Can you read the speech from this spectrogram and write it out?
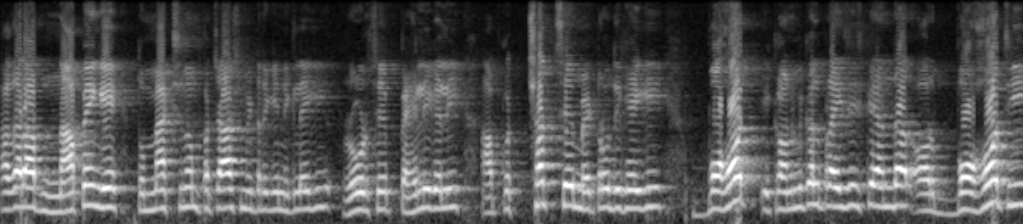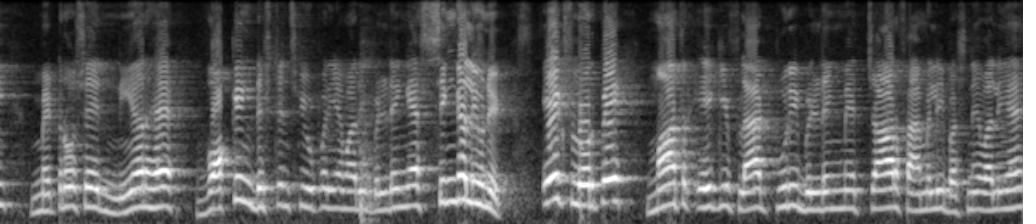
अगर आप नापेंगे तो मैक्सिमम 50 मीटर की निकलेगी, रोड से पहली गली, आपको छत से मेट्रो दिखेगी। बहुत इकोनॉमिकल प्राइजेस के अंदर और बहुत ही मेट्रो से नियर है। वॉकिंग डिस्टेंस के ऊपर ये हमारी बिल्डिंग है सिंगल यूनिट एक फ्लोर पे मात्र एक ही फ्लैट पूरी बिल्डिंग में चार फैमिली बसने वाली है।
